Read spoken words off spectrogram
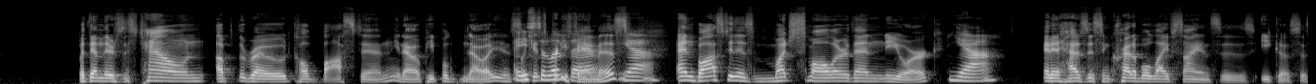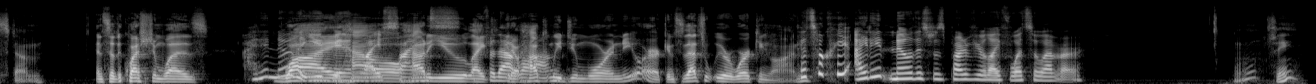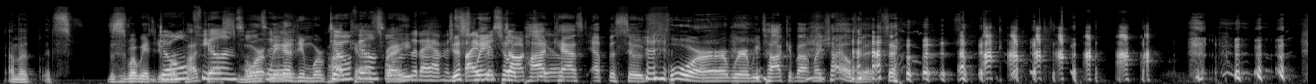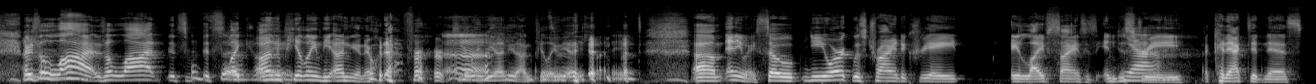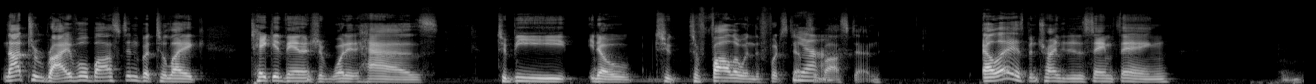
But then there's this town up the road called Boston. You know, people know it. It's I like used it's to pretty live there. famous. Yeah. And Boston is much smaller than New York, Yeah. and it has this incredible life sciences ecosystem. And so the question was, I didn't know that why? you'd been how? in life science. how do you like? You that know, how can we do more in New York? And so that's what we were working on. That's so crazy. I didn't know this was part of your life whatsoever. Well, see, I'm a. It's this is what we have to do Don't more podcasts. more, we got to do more podcasts, Don't feel insulted right? that I haven't Just wait till cyber-stalked you. podcast episode four where we talk about my childhood. So there's a lot. There's a lot. It's it's so like funny. unpeeling the onion or whatever. peeling the onion, unpeeling the really onion. um, anyway, so New York was trying to create a life sciences industry, Yeah. a connectedness, not to rival Boston, but to like take advantage of what it has to be, you know, to to follow in the footsteps Yeah. of Boston. LA has been trying to do the same thing.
